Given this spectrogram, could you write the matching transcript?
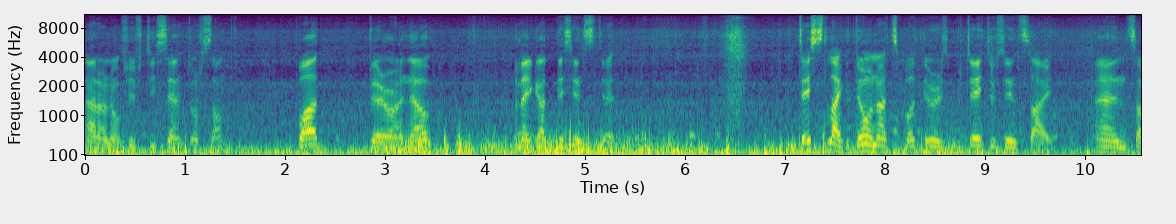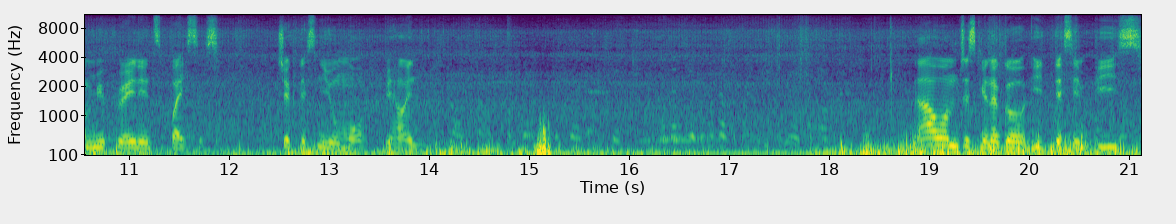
I don't know, 50 cents or something. But they ran out, oh and I got this instead. tastes like donuts, but there is potatoes inside and some Ukrainian spices. Check this new mall behind me. Now I'm just gonna go eat this in peace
